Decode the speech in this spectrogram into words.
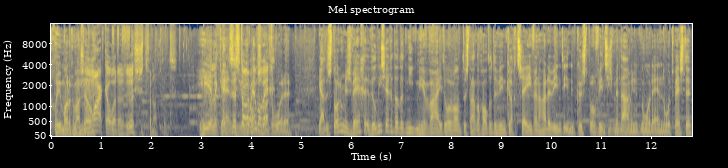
Goedemorgen Marcel. Marco, wat een rust vanochtend. Heerlijk hè? Is de storm helemaal weg? Geworden. Ja, de storm is weg. wil niet zeggen dat het niet meer waait hoor. Want er staat nog altijd een windkracht 7. Een harde wind in de kustprovincies. Met name in het noorden en noordwesten.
